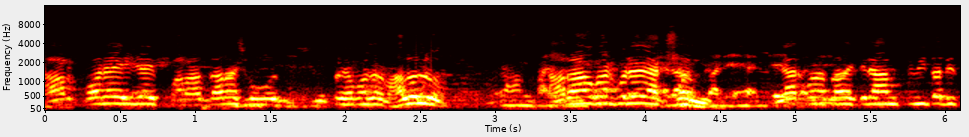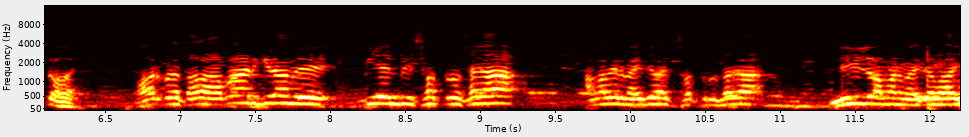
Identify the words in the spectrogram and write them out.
তারপরে এই যে পাড়া দ্বারা সুস্থ সমাজের ভালো লোক, তারা আবার করে অ্যাকশন পরে তারা গ্রাম বিতরিত হয়। হওয়ার পরে তারা আবার গ্রামে বিএনপি ছত্র ছায়া আমাদের মাইজা ভাই ছত্র ছায়া নিল আমার মাইজা ভাই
